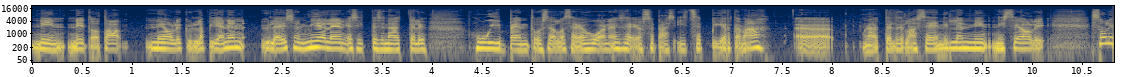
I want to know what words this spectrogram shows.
niin, niin tota, ne oli kyllä pienen yleisön mieleen ja sitten se näyttely huipentui sellaiseen huoneeseen, jossa pääsi itse piirtämään ö, näyttelytilan seinille, niin, niin se, oli, se, oli,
